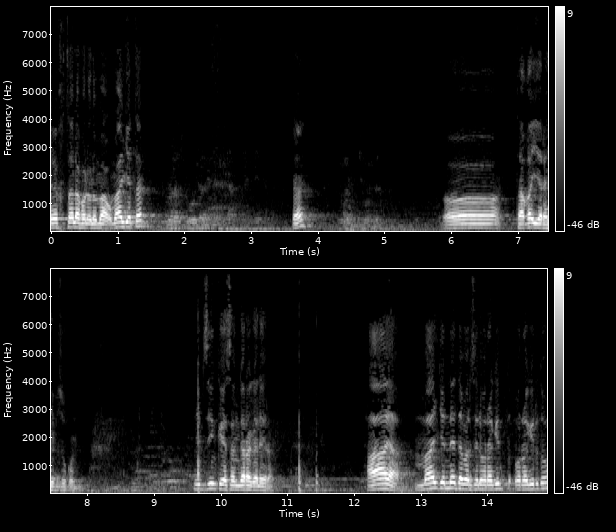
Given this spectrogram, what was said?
اختلف العلماء ما جتا ها آه تغير حفظكم حفظين كيسان غرا غليرا هايا مال جنة دبرسن ورغيرتو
